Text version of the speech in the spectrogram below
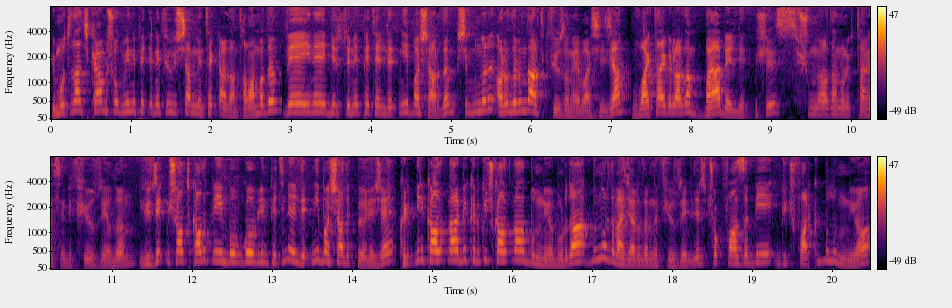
Yumurtadan çıkarmış olduğum yeni petlerin fuse işlemlerini tekrardan tamamladım. Ve yine bir sürü pet elde etmeyi başardım. Şimdi bunları aralarında artık fuse'lamaya başlayacağım. Bu White Tiger'lardan bayağı elde etmişiz. Şunlardan 12 tanesini bir fuse'layalım. 176K'lık Rainbow Goblin petini elde etmeyi başardık böylece. 41K'lıklar ve 43K'lıklar bulunuyor burada. Bunları da bence aralarında fuse'layabiliriz. Çok fazla bir güç farkı bulunmuyor.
